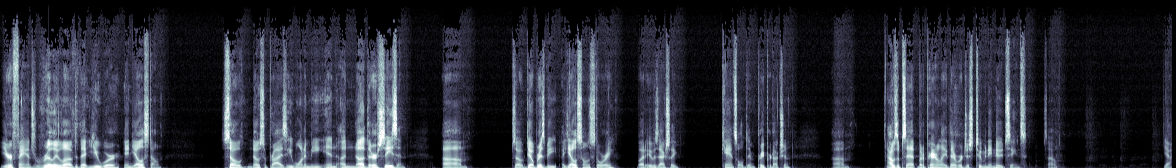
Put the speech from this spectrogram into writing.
your fans really loved that you were in Yellowstone. So, no surprise, he wanted me in another season. Um, so Dale Brisby, a Yellowstone story, but it was actually canceled in pre-production. Um, I was upset, but apparently there were just too many nude scenes. So, yeah,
